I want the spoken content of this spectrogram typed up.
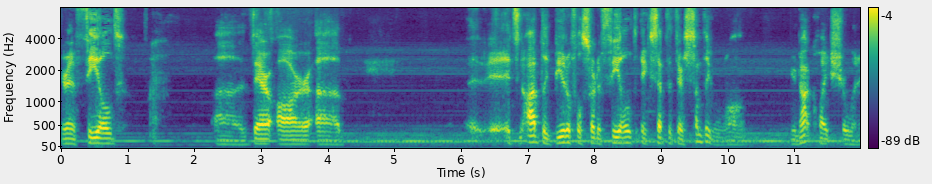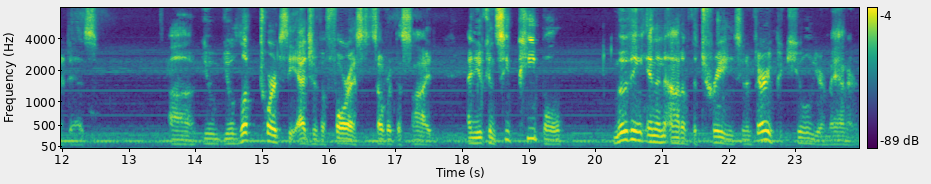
you're in a field. Uh, there are. Uh, it's an oddly beautiful sort of field, except that there's something wrong. You're not quite sure what it is. Uh, you you look towards the edge of a forest. It's over at the side, and you can see people moving in and out of the trees in a very peculiar manner,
